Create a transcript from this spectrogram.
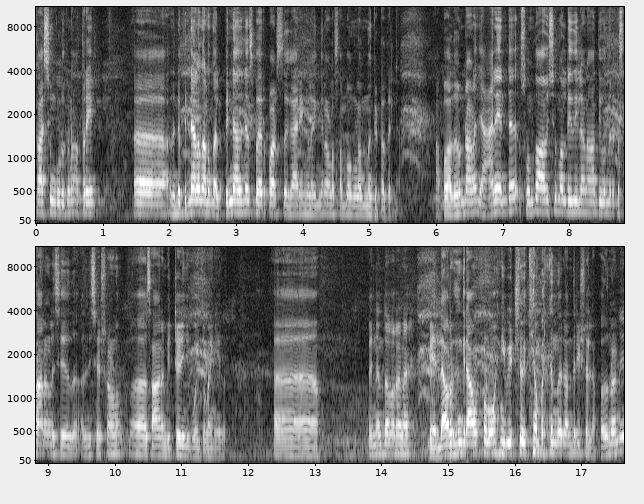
കാശും കൊടുക്കണം. അത്രയും അതിന്റെ പിന്നാലെ നടന്നാൽ പിന്നെ അതിന്റെ സ്പെയർ പാർട്സ് കാര്യങ്ങൾ ഇങ്ങനെയുള്ള സംഭവങ്ങളൊന്നും കിട്ടത്തില്ല. അപ്പോൾ അതുകൊണ്ടാണ് ഞാൻ എന്റെ സ്വന്തം ആവശ്യം എന്നുള്ള രീതിയിലാണ് ആദ്യം വന്നിട്ട് സാധനങ്ങൾ ചെയ്തത്. അതിനുശേഷമാണ് സാധനം വിറ്റഴിഞ്ഞ് പോയി തുടങ്ങിയത്. പിന്നെന്താ പറയണേ? ഇപ്പോൾ എല്ലാവർക്കും ഗ്രാമ ഫോൺ വാങ്ങി വീട്ടിൽ വെക്കാൻ പറ്റുന്ന ഒരു അന്തരീക്ഷമല്ല. അപ്പോൾ അതുകൊണ്ടാണ്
